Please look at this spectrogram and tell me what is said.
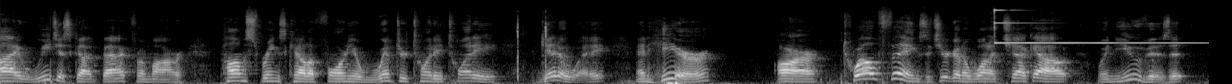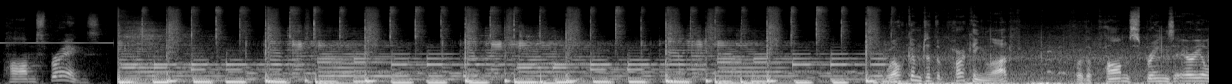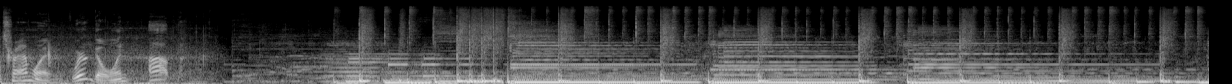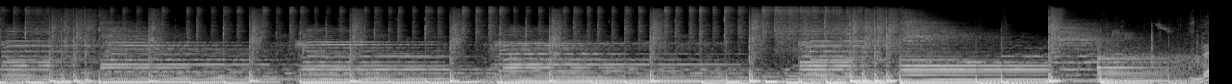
Hi, we just got back from our Palm Springs, California Winter 2020 getaway, and here are 12 things that you're going to want to check out when you visit Palm Springs. Welcome to the parking lot for the Palm Springs Aerial Tramway. We're going up.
